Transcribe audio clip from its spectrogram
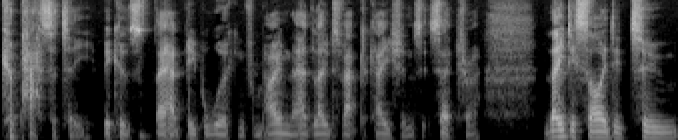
capacity because they had people working from home, they had loads of applications, etc., they decided to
